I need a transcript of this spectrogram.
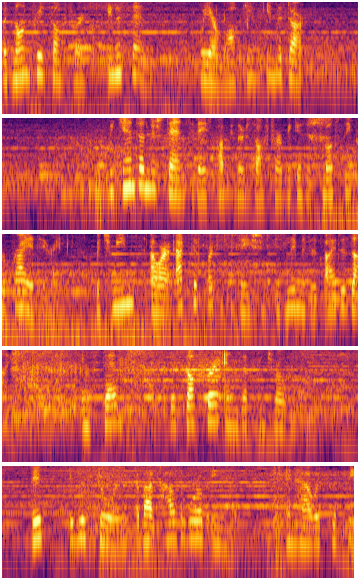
With non free software, in a sense, we are walking in the dark. We can't understand today's popular software because it's mostly proprietary, which means our active participation is limited by design. Instead, the software ends up controlling us. This is a story about how the world is and how it could be.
